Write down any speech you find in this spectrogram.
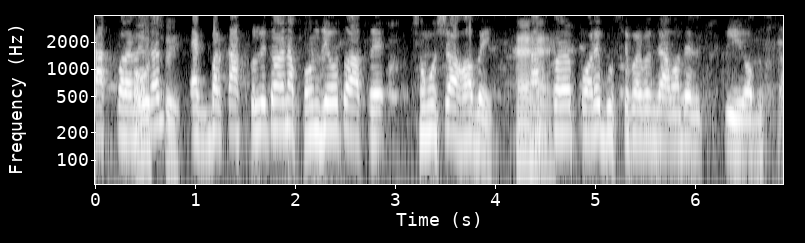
কাজ করেন একবার কাজ করলে তো হয় না ফোন যেহেতু আছে সমস্যা হবে। হ্যাঁ, কাজ হ্যাঁ। করার পরে বুঝতে পারবেন যে আমাদের কি অবস্থা।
